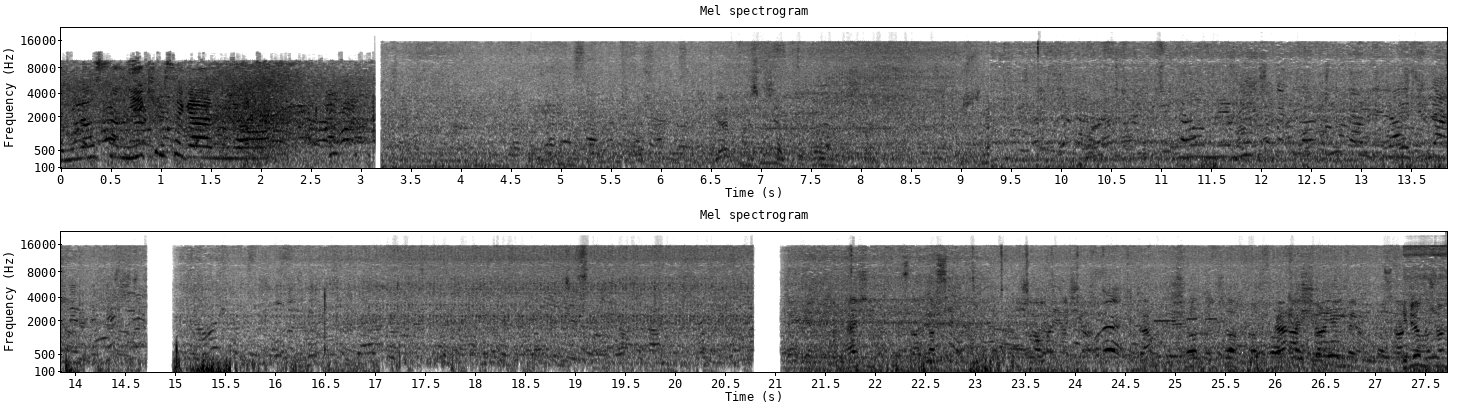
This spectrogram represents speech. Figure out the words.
Ambulanstan niye kimse gelmiyor? Gidiyor mu şu an?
